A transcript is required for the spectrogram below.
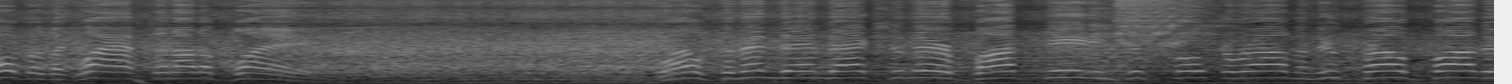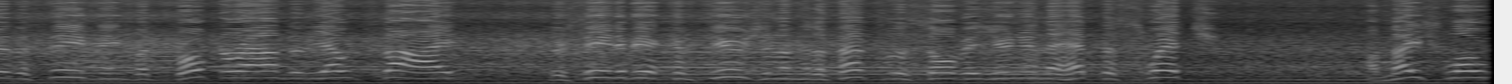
over the glass and out of play. Well, some end-to-end action there. Bob Gainey just broke around the new proud father this evening, but broke around to the outside. There seemed to be a confusion in the defense of the Soviet Union. They had to switch. A nice low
